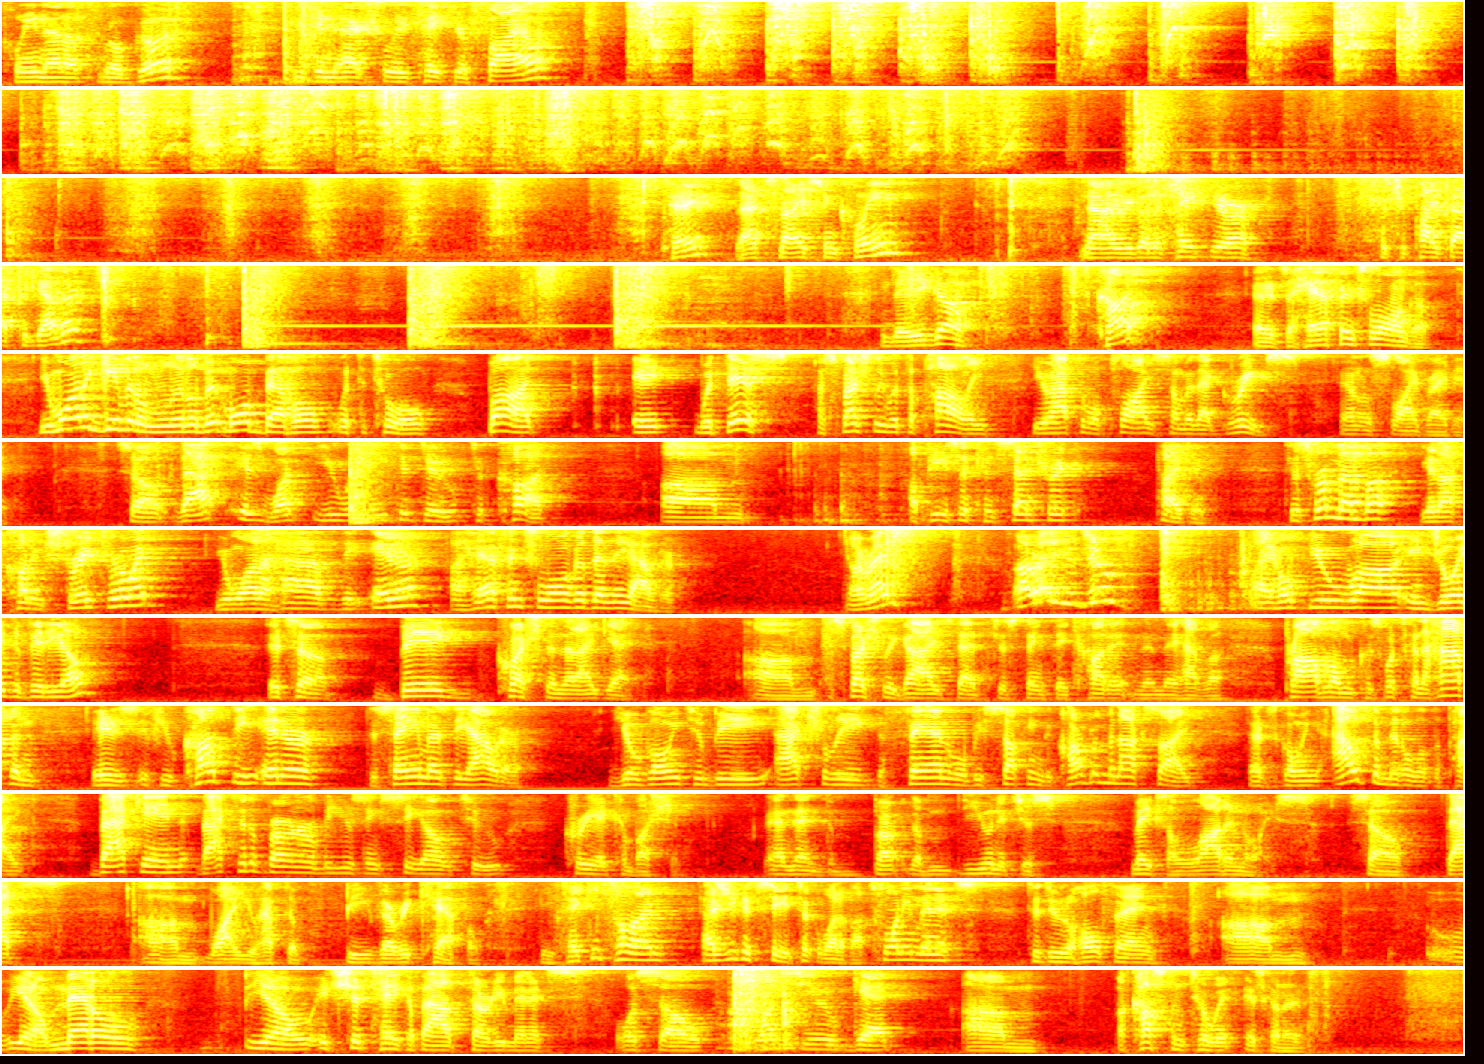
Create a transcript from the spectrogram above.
Clean that up real good. You can actually take your file Okay, that's nice and clean. Now you're going to take your, put your pipe back together. And there you go. It's cut and it's a half inch longer. You want to give it a little bit more bevel with the tool, but it with this, especially with the poly, you have to apply some of that grease and it'll slide right in. So that is what you would need to do to cut um, a piece of concentric piping. Just remember, you're not cutting straight through it. You want to have the inner a half inch longer than the outer. All right? All right, YouTube. I hope you uh, enjoyed the video. It's a big question that I get, um, especially guys that just think they cut it and then they have a problem because what's going to happen is if you cut the inner the same as the outer, you're going to be actually, the fan will be sucking the carbon monoxide that's going out the middle of the pipe back in, back to the burner and be using CO to create combustion. And then the, the, unit just makes a lot of noise. So that's um, why you have to be very careful. You take your time. As you can see, it took what about 20 minutes to do the whole thing. Um, you know, metal. You know, it should take about 30 minutes or so. Once you get um, accustomed to it, it's going to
